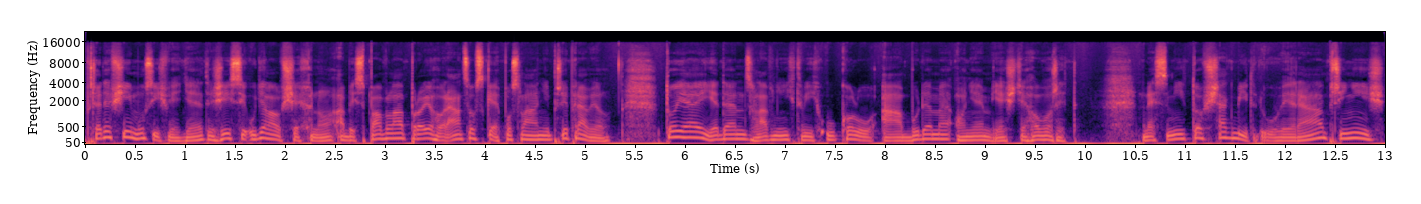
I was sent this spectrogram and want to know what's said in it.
Především musíš vědět, že jsi udělal všechno, aby z Pavla pro jeho rácovské poslání připravil. To je jeden z hlavních tvých úkolů a budeme o něm ještě hovořit. Nesmí to však být důvěra, při níž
